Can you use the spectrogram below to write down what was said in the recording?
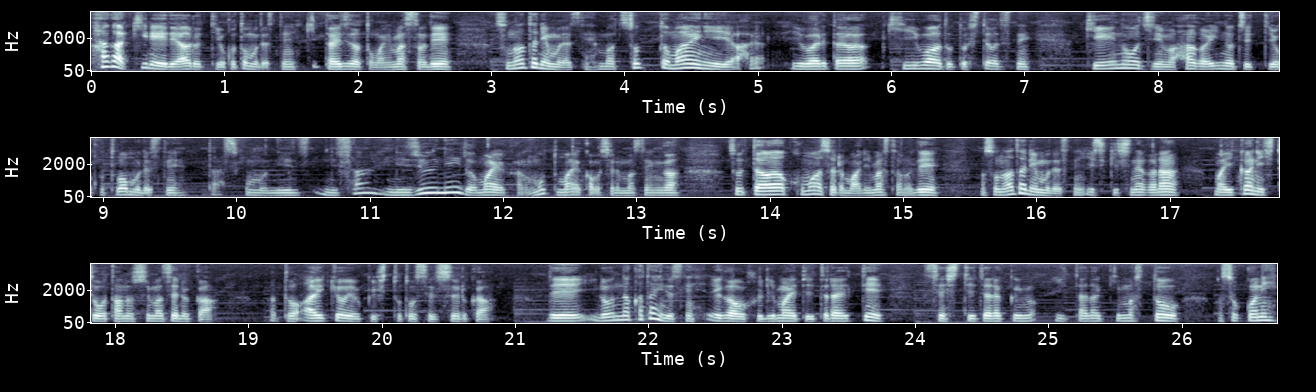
歯が綺麗であるっていうこともですね大事だと思いますのでその辺りもですね、まあ、ちょっと前に言われたキーワードとしてはですね芸能人は歯が命っていう言葉もですね確かもう20年以上前かもっと前かもしれませんがそういったコマーシャルもありましたのでその辺りもですね意識しながら、まあ、いかに人を楽しませるかあと愛嬌よく人と接するかでいろんな方にですね笑顔を振りまいていただいて接していただくいただきますとそこに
